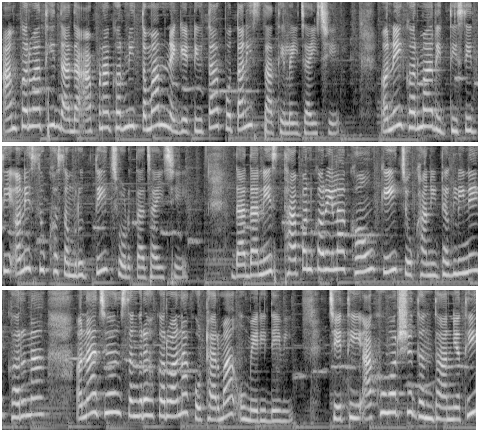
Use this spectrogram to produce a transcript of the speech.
આમ કરવાથી દાદા આપણા ઘરની તમામ નેગેટિવતા પોતાની સાથે લઈ જાય છે અને ઘરમાં રિદ્ધિ સિદ્ધિ અને સુખ સમૃદ્ધિ છોડતા જાય છે. દાદાને સ્થાપન કરેલા ઘઉં કે ચોખાની ઢગલીને ઘરના અનાજ સંગ્રહ કરવાના કોઠારમાં ઉમેરી દેવી, જેથી આખું વર્ષ ધનધાન્યથી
